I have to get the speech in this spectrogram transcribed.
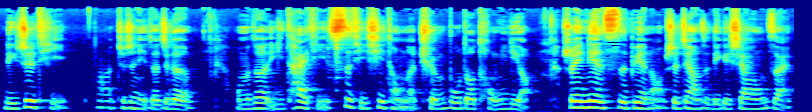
理智体啊，就是你的这个。我们的以太体四体系统呢，全部都同意哦，所以念四遍哦，是这样子的一个效用在。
